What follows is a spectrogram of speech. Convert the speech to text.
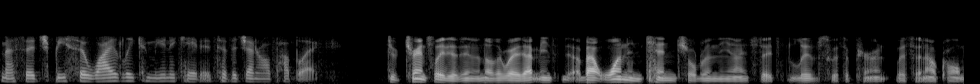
message be so widely communicated to the general public? To translate it in another way, that means about one in 10 children in the United States lives with a parent with an alcohol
